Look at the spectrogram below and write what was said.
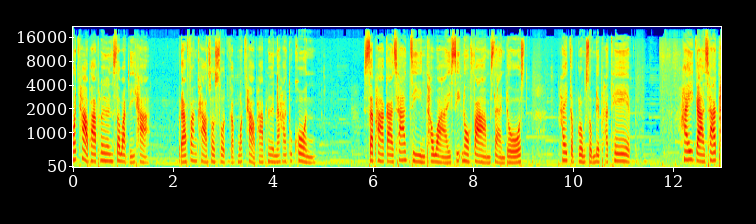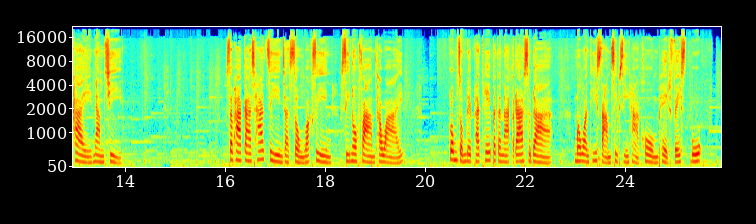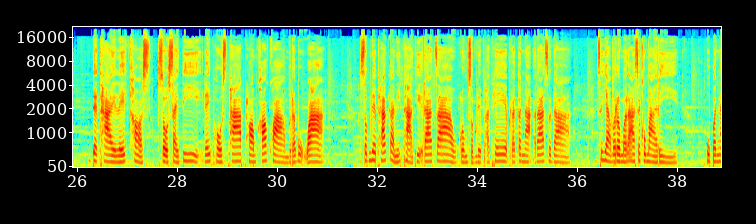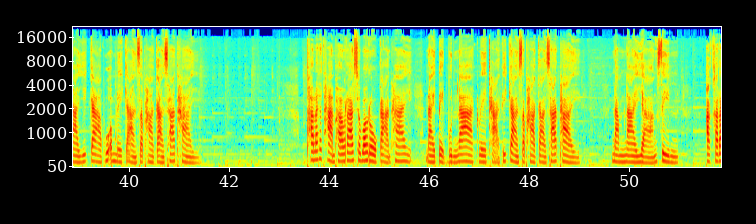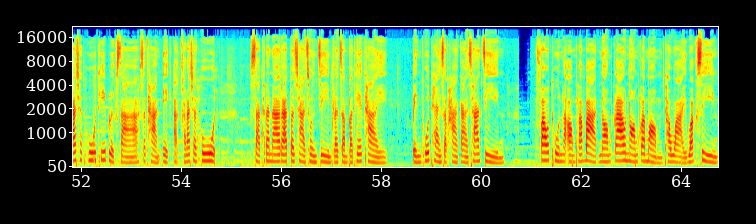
มดข่าวพาเพลิน สวัสดีค่ะ รับฟังข่าวสดๆ กับมดข่าวพาเพลินนะคะทุกคน สภากาชาติจีน ถวายซิโนฟาร์มแสนโดส ให้กับกรมสมเด็จพระเทพ ให้กาชาติไทยนำฉีด สภากาชาติจีนจัดส่งวัคซีนซิโนฟาร์มถวาย กรมสมเด็จพระเทพรัตนราชสุดา เมื่อวันที่ 30 สิงหาคมเพจ Facebook The Thai Red Cross Society ได้โพสต์ภาพพร้อมข้อความระบุว่า สมเด็จพระกนิษฐาธิราชเจ้า กรมสมเด็จพระเทพ รัตนราชสุดา สยามบรมราชกุมารี อุปนายิกาผู้อำนวยการสภาการชาติไทย พระราชทานพระราชวโรกาสให้นายเตดบุญนาคเลขาธิการสภาการชาติไทยนำนายหยางซิน อัครราชทูตที่ปรึกษาสถานเอกอัครราชทูต สาธารณรัฐประชาชนจีนประจำประเทศไทย เป็นผู้แทนสภากาชาติจีน เฝ้าทูลละอองพระบาทน้อมเกล้าน้อมกระหม่อม ถวายวัคซีน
